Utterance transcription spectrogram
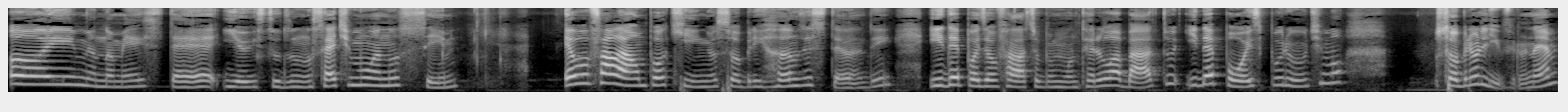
Oi, meu nome é Esté e eu estudo no sétimo ano C. Eu vou falar um pouquinho sobre Hans Stanley e depois eu vou falar sobre Monteiro Lobato e depois, por último, sobre o livro, né?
